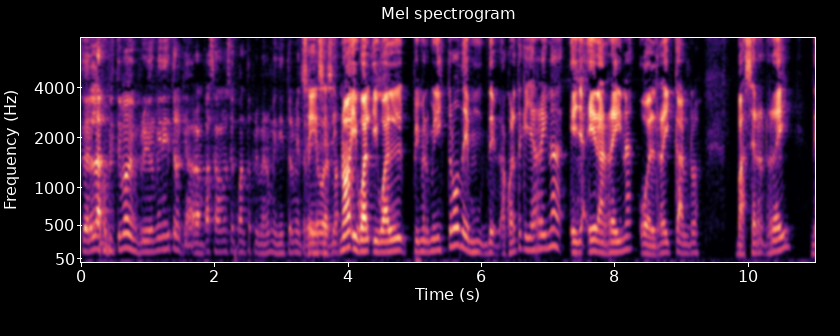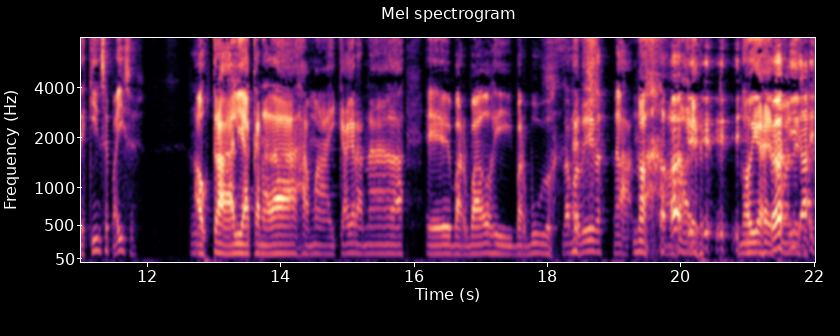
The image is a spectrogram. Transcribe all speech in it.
tú eres la última de mi primer ministro, que habrán pasado no sé cuántos primeros ministros mientras Sí, sí, sí. No, igual, igual, primer ministro de, de- Acuérdate que ella es reina, ella era reina, o el rey Carlos, va a ser rey de 15 países. Mm. Australia, Canadá, Jamaica, Granada, eh, Barbados y Barbudos. La Malvina. Ah, no, no digas eso, Ay, ay, ay.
